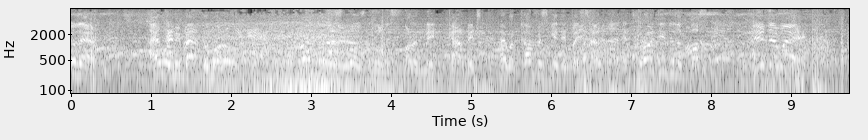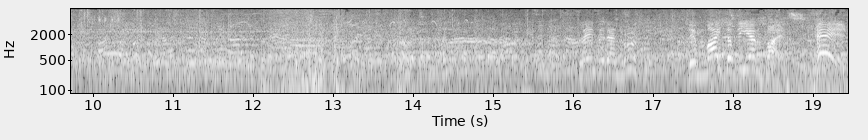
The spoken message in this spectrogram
You there! I will be back tomorrow. Not disposed of this foreign-made garbage, I will confiscate it myself and throw it into the Bosphorus. Lead the way! Splendid and ruthless. The might of the Empire. Hail!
